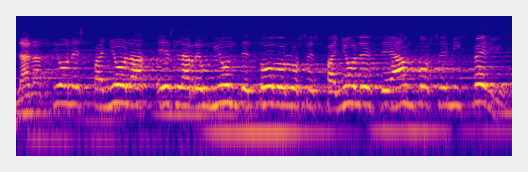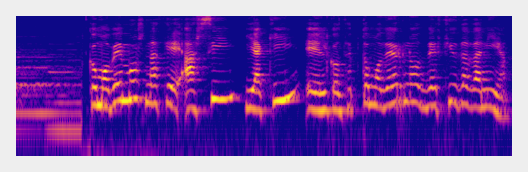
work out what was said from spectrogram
La nación española es la reunión de todos los españoles de ambos hemisferios. Como vemos, nace así y aquí el concepto moderno de ciudadanía.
